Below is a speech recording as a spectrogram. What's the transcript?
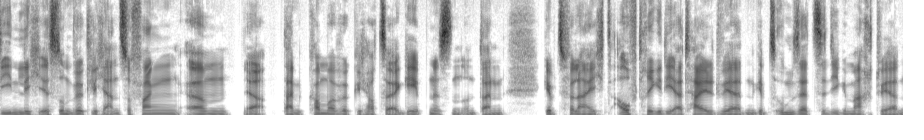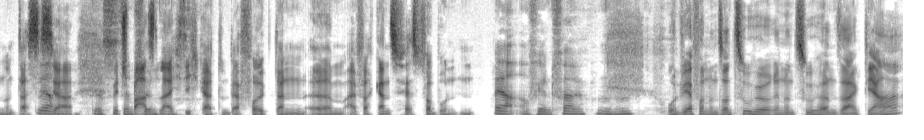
dienlich ist, um wirklich anzufangen, ähm, ja, dann kommen wir wirklich auch zu Ergebnissen und dann gibt's vielleicht Aufträge, die erteilt werden, gibt's Umsätze, die gemacht werden und das ist ja, das mit Spaß, schön. Leichtigkeit und Erfolg dann ähm, einfach ganz fest verbunden. Ja, auf jeden Fall. Mhm. Und wer von unseren Zuhörerinnen und Zuhörern sagt, ja,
